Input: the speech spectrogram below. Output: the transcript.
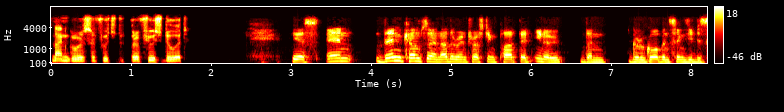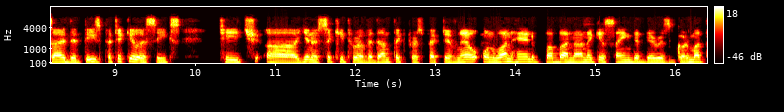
nine gurus refuse to, refuse to do it. Yes, and then comes another interesting part that you know, then Guru Gobind Singh Ji decided that these particular Sikhs teach, uh, you know, Sikhi through a Vedantic perspective. Now, on one hand, Baba Nanak is saying that there is Gurmat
